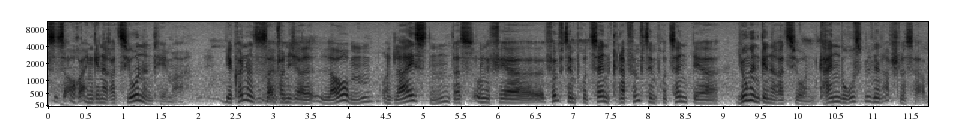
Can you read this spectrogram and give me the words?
Das ist auch ein Generationenthema. Wir können uns es einfach nicht erlauben und leisten, dass ungefähr 15 Prozent, knapp 15 Prozent der jungen Generation keinen berufsbildenden Abschluss haben.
